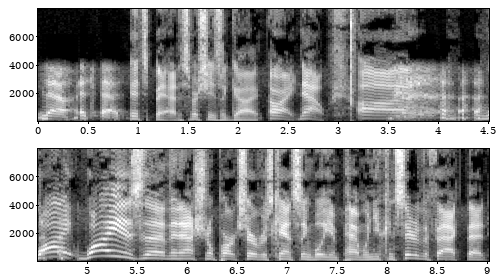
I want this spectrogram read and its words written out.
No, it's bad. It's bad, especially as a guy. All right, now, uh, why why is the, the National Park Service canceling William Penn when you consider the fact that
